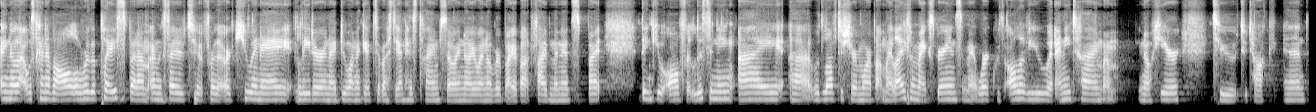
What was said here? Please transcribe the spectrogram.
I know that was kind of all over the place, but I'm, I'm excited to for the, our Q&A later, and I do want to get Sebastian his time, so I know I went over by about five minutes, but thank you all for listening. I uh, would love to share more about my life and my experience and my work with all of you at any time. I'm you know, here to, to talk. And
